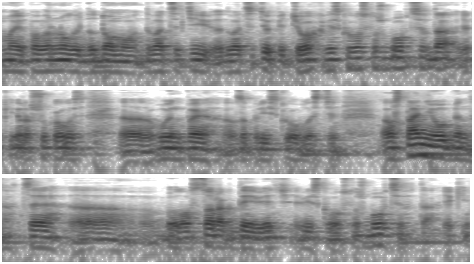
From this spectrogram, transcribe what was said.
ми повернули додому 20, 25 військовослужбовців, да, які розшукувались е, ГУНП в Запорізькій області. Останній обмін це е, було 49 військовослужбовців, да, які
